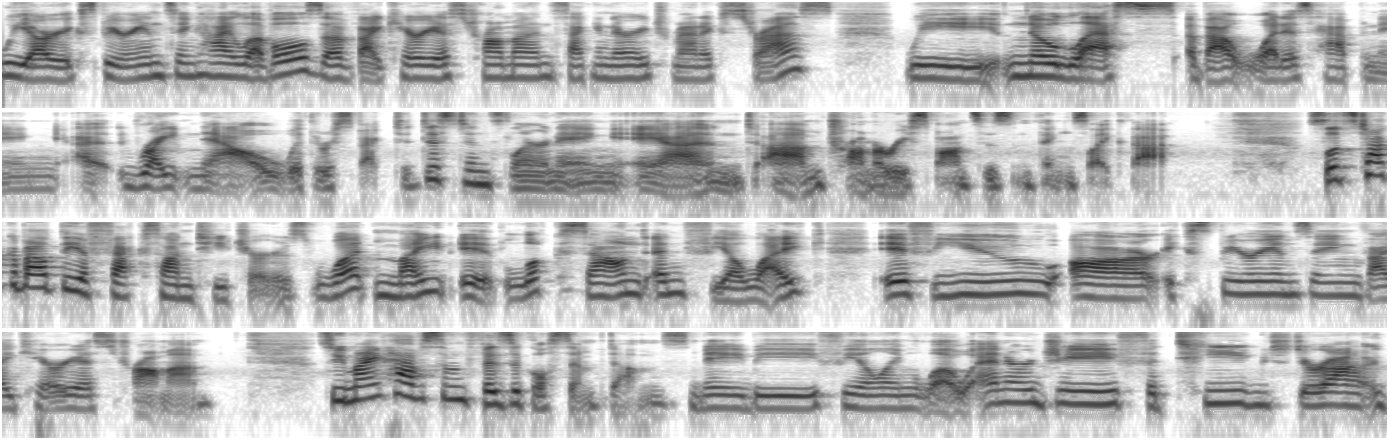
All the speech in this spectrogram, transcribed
we are experiencing high levels of vicarious trauma and secondary traumatic stress. We know less about what is happening at, right now with respect to distance learning and um, trauma responses and things like that. So let's talk about the effects on teachers. What might it look, sound, and feel like if you are experiencing vicarious trauma? So you might have some physical symptoms, maybe feeling low energy, fatigued during,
